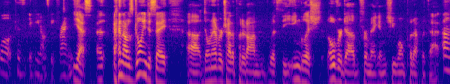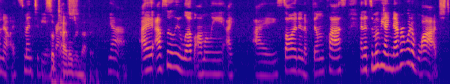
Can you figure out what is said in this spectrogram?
Well, because if you don't speak French. Yes, uh, and I was going to say, uh, don't ever try to put it on with the English overdub for Megan. She won't put up with that. Oh no, it's meant to be in Subtitles French. or nothing. Yeah. I absolutely love Amelie. I I saw it in a film class, and it's a movie I never would have watched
